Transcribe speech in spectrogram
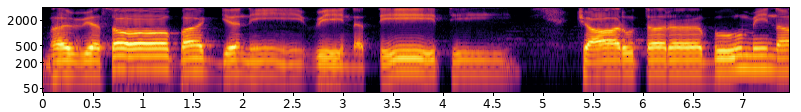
भव्यसौभाग्यनी विनतीति चारुतरभूमिना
